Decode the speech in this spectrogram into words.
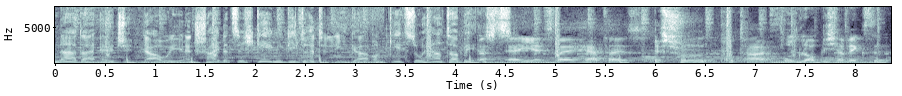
Nada El Jindawi entscheidet sich gegen die dritte Liga und geht zu Hertha BSC. Dass er jetzt bei Hertha ist, ist schon brutal. Unglaublicher Wechsel.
